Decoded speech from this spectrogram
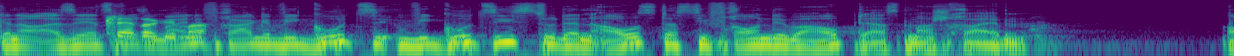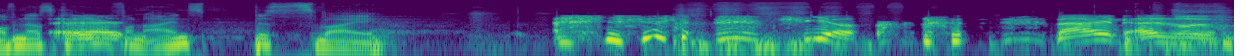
Genau, also jetzt meine gemacht. Frage, wie gut, wie gut siehst du denn aus, dass die Frauen dir überhaupt erstmal schreiben? Auf einer Skala Äh, von 1 bis 2. Vier. Nein, also,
